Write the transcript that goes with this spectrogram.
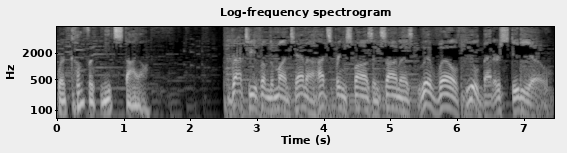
Where comfort meets style. Brought to you from the Montana Hot Spring Spas and Saunas Live Well, Feel Better studio.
